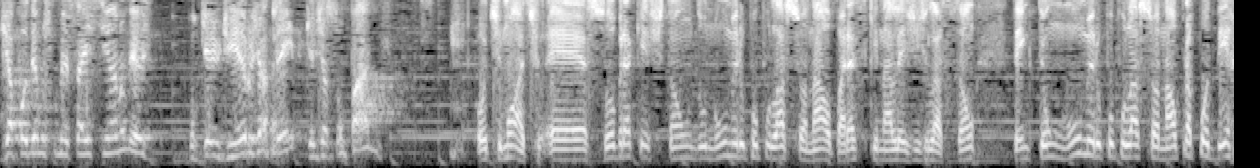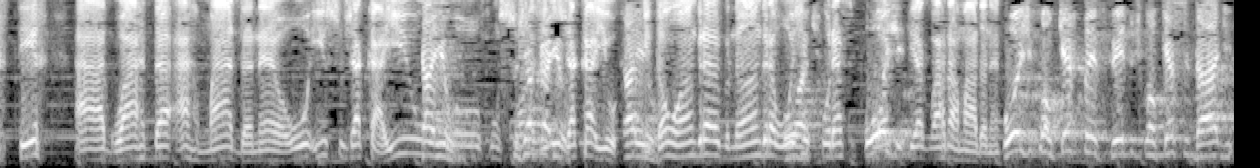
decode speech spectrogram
Já podemos começar esse ano mesmo, porque o dinheiro já tem, porque já são pagos. Ô Timóteo, é, sobre a questão do número populacional, parece que na legislação tem que ter um número populacional para poder ter a guarda armada, né? Ou isso já caiu, caiu. ou funciona, já caiu. já caiu. caiu. Então Angra, Angra hoje pode. por essa hoje, pode ter a guarda armada, né? Hoje qualquer prefeito de qualquer cidade,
